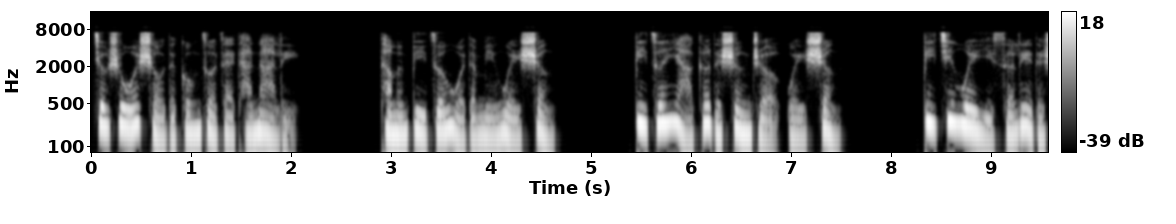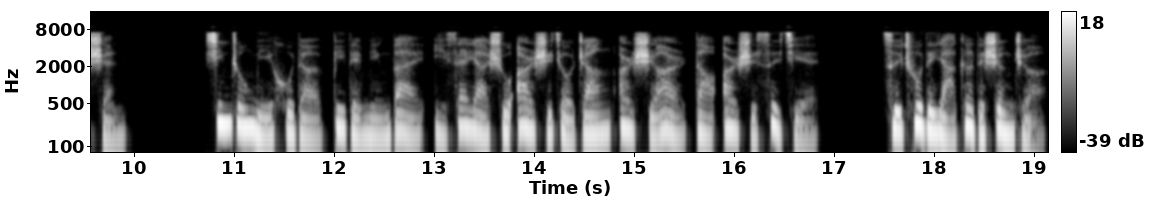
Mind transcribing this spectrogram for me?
就是我手的工作，在他那里，他们必尊我的名为圣，必尊雅各的圣者为圣。必敬畏以色列的神，心中迷糊的必得明白以赛亚书二十九章二十二到二十四节。此处的雅各的圣者，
